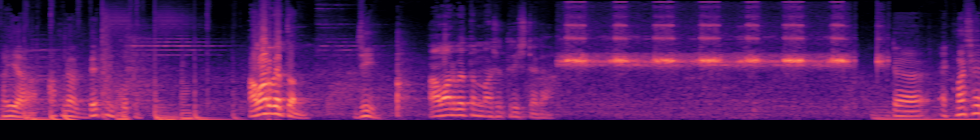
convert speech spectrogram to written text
ভাইয়া আপনার বেতন কত? আমার বেতন? জি। আমার বেতন মাসে ত্রিশ টাকা। এটা এক মাসে?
